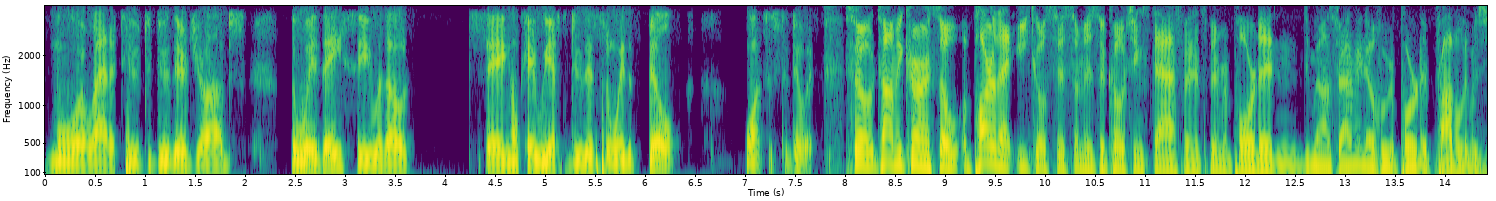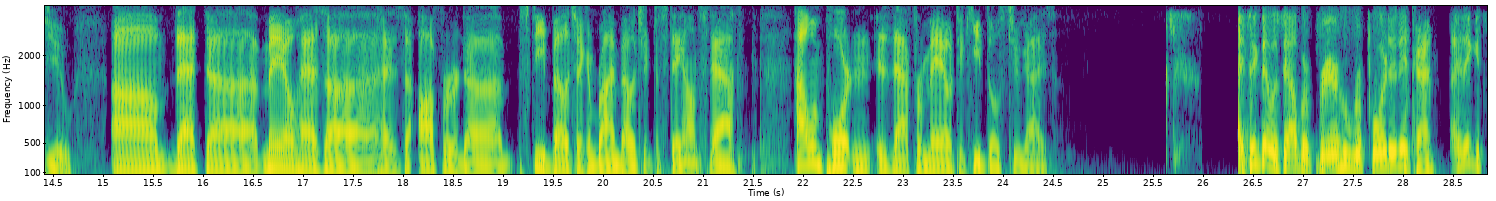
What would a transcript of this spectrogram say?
more latitude to do their jobs the way they see without saying, okay, we have to do this in a way that Bill wants us to do it. So, Tommy Curran, so part of that ecosystem is the coaching staff, and it's been reported, and to be honest, I don't even know who reported it, probably was you um, that uh, Mayo has uh, has offered uh, Steve Belichick and Brian Belichick to stay on staff. How important is that for Mayo to keep those two guys? I think that was Albert Breer who reported it. Okay. I think it's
